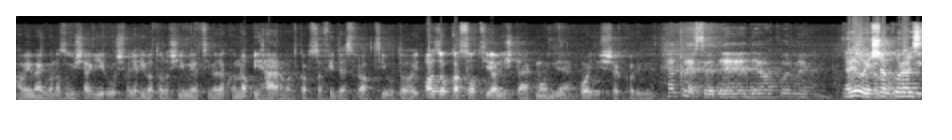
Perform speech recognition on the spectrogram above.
ha mi megvan az újságírós vagy a hivatalos e-mail címed, akkor napi hármat kapsz a Fidesz frakciótól, hogy azok a szocialisták mondják, hogy is akkor innen. Hát persze, de, de akkor meg... Na jó, és akkor az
